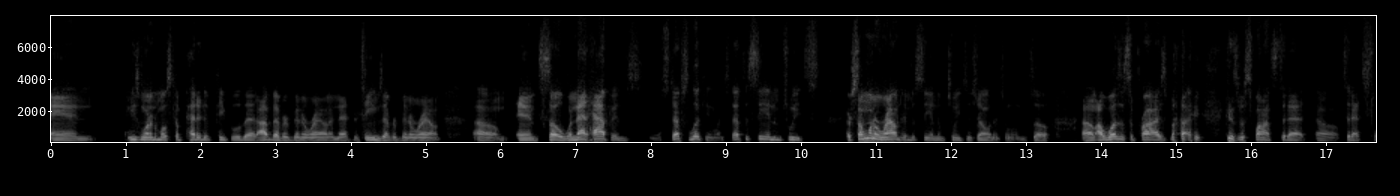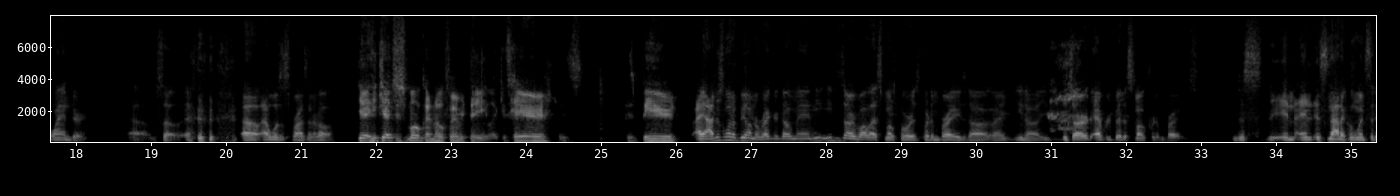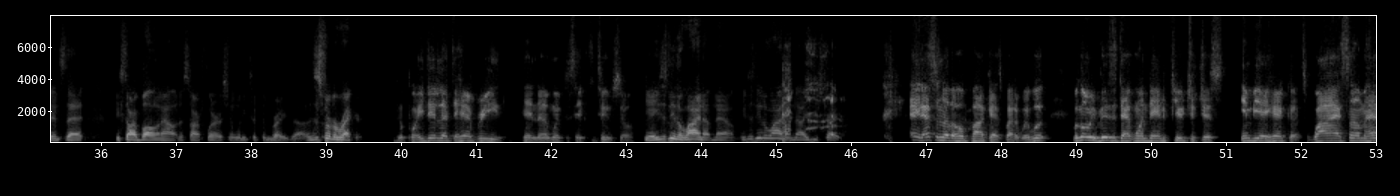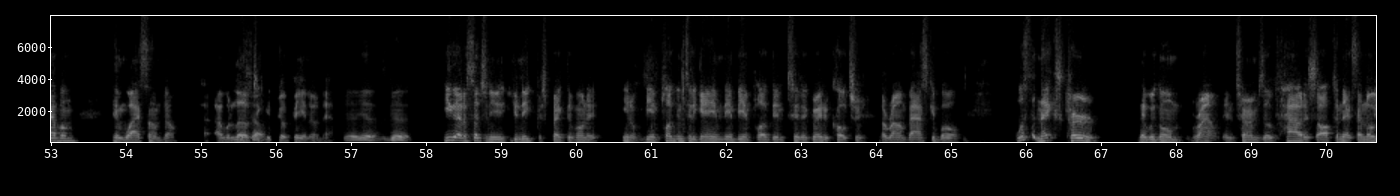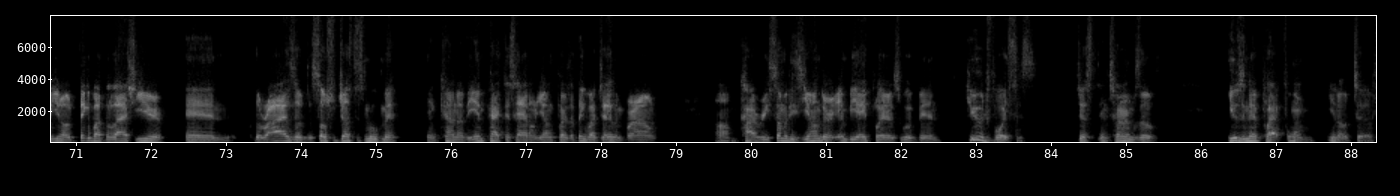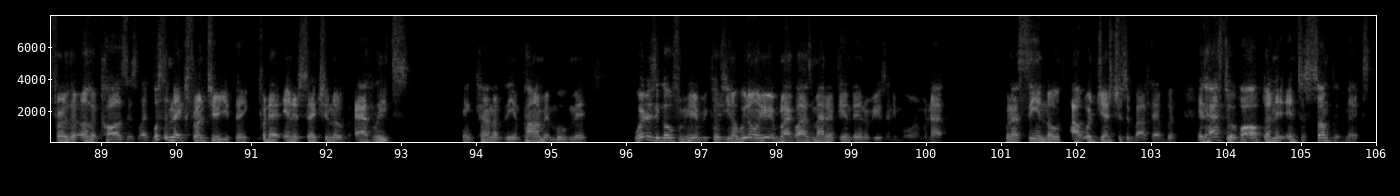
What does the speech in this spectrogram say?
and he's one of the most competitive people that I've ever been around, and that the team's ever been around. Um, and so when that happens, Steph's looking like Steph is seeing them tweets, or someone around him is seeing them tweets and showing it to him. So um, I wasn't surprised by his response to that uh, to that slander. Um, so uh, I wasn't surprised at all. Yeah, he catches smoke. I know for everything, like his hair, his his beard. Hey, I just want to be on the record though, man. He he deserved all that smoke for his for them braids, dog. Like you know, he deserved every bit of smoke for them braids. Just and and it's not a coincidence that he started balling out and started flourishing when he took them braids out. Just for the record. Good point. He did let the hair breathe and uh, went for 62. So yeah, you just need a lineup now. You just need a lineup now. You straight. hey, that's another whole podcast, by the way. We're we're gonna revisit that one day in the future. Just NBA haircuts. Why some have them and why some don't. I would love sure. to get your opinion on that. Yeah, yeah, it's good. You got a, such a unique perspective on it. You know, being plugged into the game, then being plugged into the greater culture around basketball. What's the next curve that we're going round in terms of how this all connects. I know, you know, think about the last year and the rise of the social justice movement, and kind of the impact it's had on young players. I think about Jaylen Brown, um, Kyrie, some of these younger NBA players who have been huge voices, just in terms of using their platform, you know, to further other causes. Like, what's the next frontier you think for that intersection of athletes and kind of the empowerment movement? Where does it go from here? Because you know we don't hear Black Lives Matter at the end of interviews anymore, and we're not we're not seeing those outward gestures about that. But it has to evolve, doesn't it, into something next?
